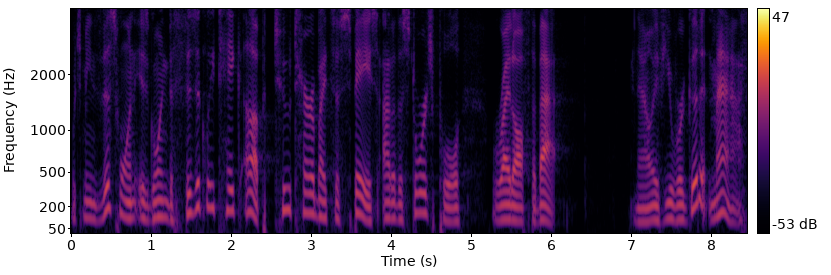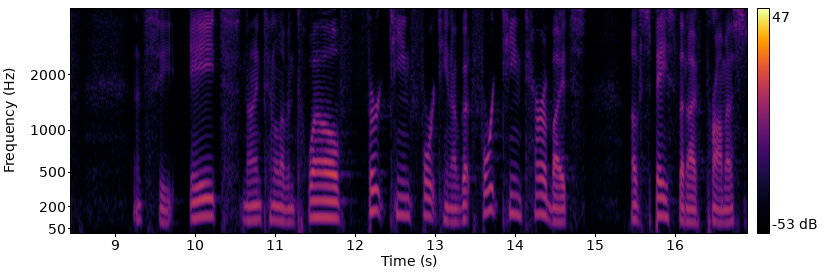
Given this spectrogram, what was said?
which means this one is going to physically take up two terabytes of space out of the storage pool right off the bat. Now, if you were good at math, let's see, 8, 9, 10, 11, 12, 13, 14. I've got 14 terabytes of space that I've promised,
